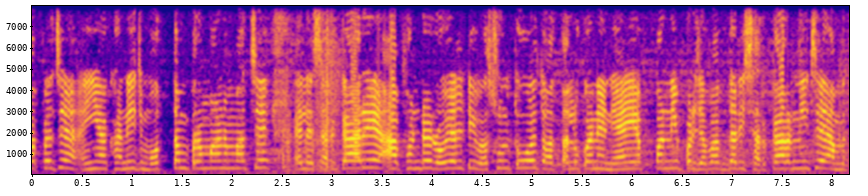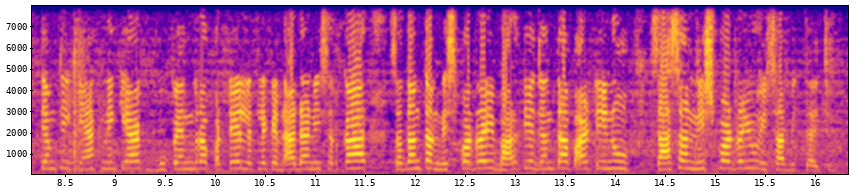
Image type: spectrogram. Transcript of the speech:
આપે છે. અહીંયા ખનીજ મોત્તમ પ્રમાણમાં છે. એટલે સરકારે આ ફંડ રોયલ્ટી વસૂલતું હોય તો આ તાલુકાને ન્યાય આપવાની પણ જવાબદારી સરકારની છે. આ મધ્યમથી ક્યાંક ને ક્યાંક ભૂપેન્દ્ર પટેલ એટલે કે દાદાની સરકાર સદંતર નિષ્ફળ રહી. ભારતીય જનતા પાર્ટીનું શાસન નિષ્ફળ રહ્યું એ સાબિત થાય છે.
